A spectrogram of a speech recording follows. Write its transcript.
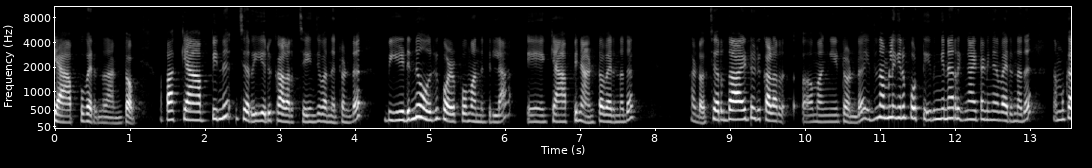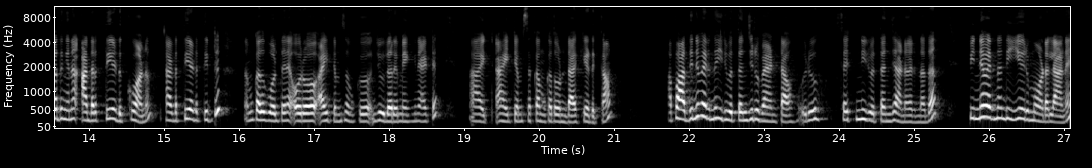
ക്യാപ്പ് വരുന്നതാണ് കേട്ടോ അപ്പോൾ ആ ക്യാപ്പിന് ചെറിയൊരു കളർ ചേഞ്ച് വന്നിട്ടുണ്ട്. ബീഡിന് ഒരു കുഴപ്പവും വന്നിട്ടില്ല. ക്യാപ്പിനാണ് കേട്ടോ വരുന്നത്. കണ്ടോ? ചെറുതായിട്ടൊരു കളർ മങ്ങിയിട്ടുണ്ട്. ഇത് നമ്മളിങ്ങനെ പൊട്ടി ഇതിങ്ങനെ റിംഗ് ആയിട്ടാണ് ഇങ്ങനെ വരുന്നത്. നമുക്കതിങ്ങനെ അടർത്തി എടുക്കുവാണ് അടർത്തി എടുത്തിട്ട് നമുക്കതുപോലെ തന്നെ ഓരോ ഐറ്റംസ് നമുക്ക് ജ്വല്ലറി മേക്കിങ്ങിനായിട്ട് ഐറ്റംസ് ഒക്കെ നമുക്കത് ഉണ്ടാക്കിയെടുക്കാം. അപ്പോൾ അതിന് വരുന്നത് ഇരുപത്തഞ്ച് രൂപയാണ് കേട്ടോ ഒരു സെറ്റിന് ഇരുപത്തഞ്ചാണ് വരുന്നത്. പിന്നെ വരുന്നത് ഈ ഒരു മോഡലാണ്.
